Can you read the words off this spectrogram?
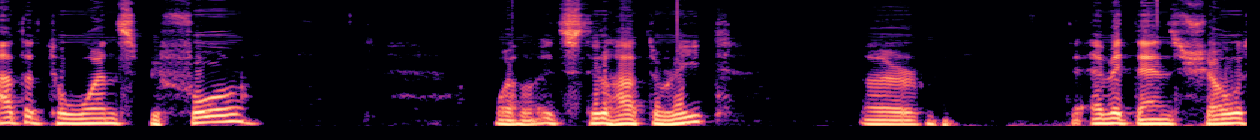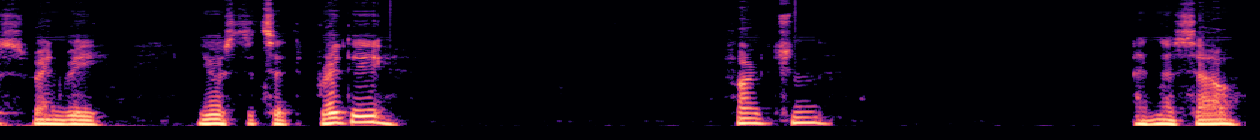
other two ones before. Well, it's still hard to read. Uh, the evidence shows when we use the ZPretty function and so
